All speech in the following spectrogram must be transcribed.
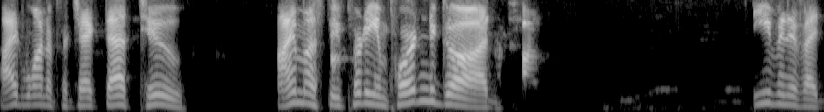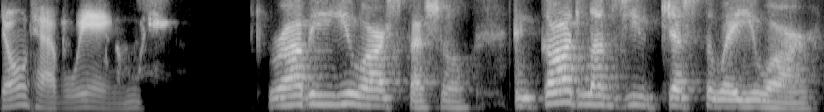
I'd want to protect that too. I must be pretty important to God. Even if I don't have wings. Robbie, you are special, and God loves you just the way you are.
